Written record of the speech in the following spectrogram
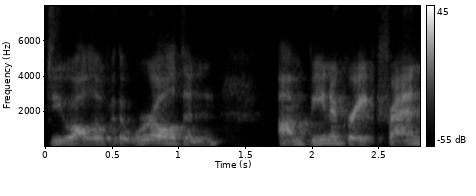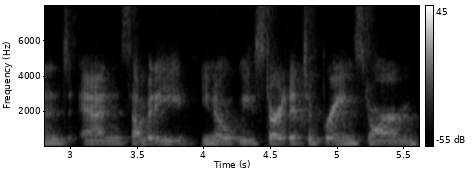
do all over the world. And um, being a great friend and somebody, you know, we started to brainstorm.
